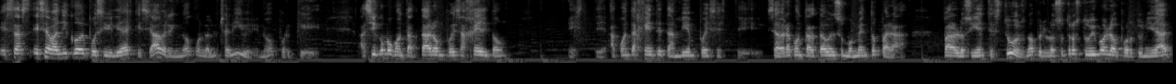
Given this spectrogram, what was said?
esas, ese abanico de posibilidades que se abren ¿no? con la lucha libre, ¿no? porque así como contactaron pues a Helton, este, a cuánta gente también pues este, se habrá contactado en su momento para, para los siguientes tours, ¿no? pero nosotros tuvimos la oportunidad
